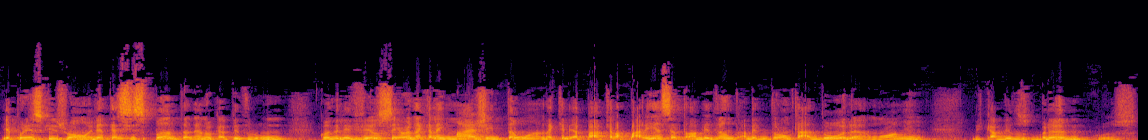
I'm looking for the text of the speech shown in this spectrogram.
E é por isso que João, ele até se espanta, né, no capítulo 1, quando ele vê o Senhor naquela imagem, tão, naquele, aquela aparência tão amedrontadora, um homem de cabelos brancos,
